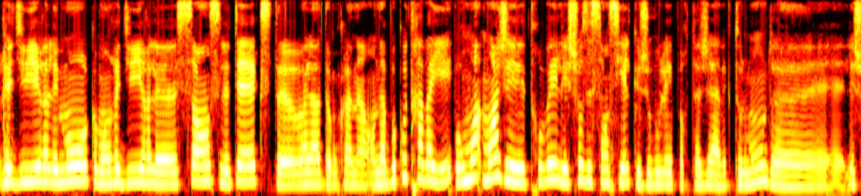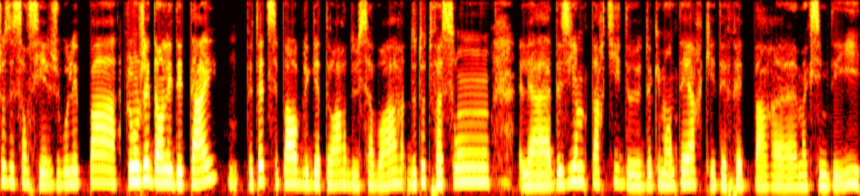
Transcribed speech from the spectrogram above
réduire les mots, comment réduire le sens, le texte. Euh, voilà, donc on a, on a beaucoup travaillé. Pour moi, moi, j'ai trouvé les choses essentielles que je voulais partager avec tout le monde. Euh, les choses essentielles. Je voulais pas plonger dans les détails. Mmh. Peut-être c'est pas obligatoire de savoir de toute façon, la deuxième partie de documentaire qui était faite par euh, Maxime Dei,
